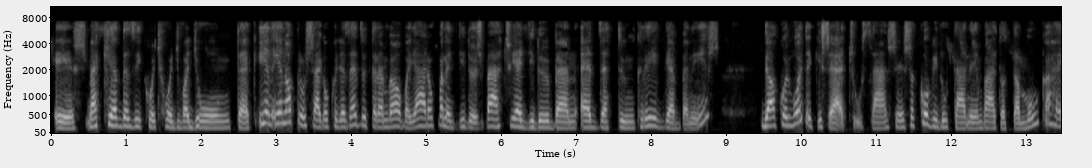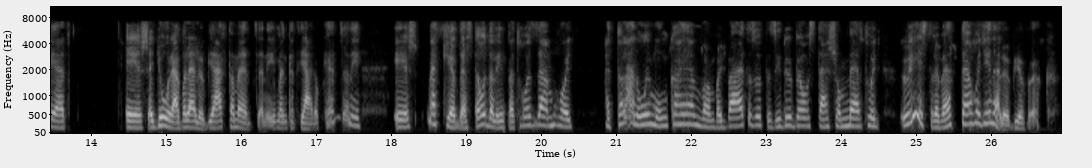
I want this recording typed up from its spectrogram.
és megkérdezik, hogy hogy vagyunk. Ilyen, ilyen apróságok, hogy az edzőterembe, ahova járok, van egy idős bácsi, egy időben edzettünk régebben is, de akkor volt egy kis elcsúszás, és a Covid után én váltottam munkahelyet, és egy órával előbb jártam edzeni, mert járok edzeni, és megkérdezte, odalépett hozzám, hogy hát talán új munkahelyem van, vagy változott az időbeosztásom, mert hogy ő észrevette, hogy én előbb jövök.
